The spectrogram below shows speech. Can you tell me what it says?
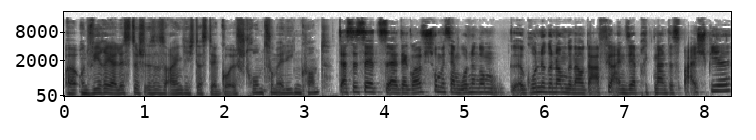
Äh, und wie realistisch ist es eigentlich, dass der Golfstrom zum Erliegen kommt? Das ist jetzt, äh, der Golfstrom ist ja im Grunde genommen, äh, Grunde genommen genau dafür ein sehr prägnantes Beispiel.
